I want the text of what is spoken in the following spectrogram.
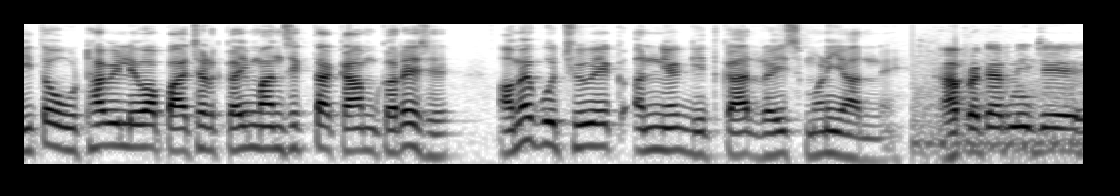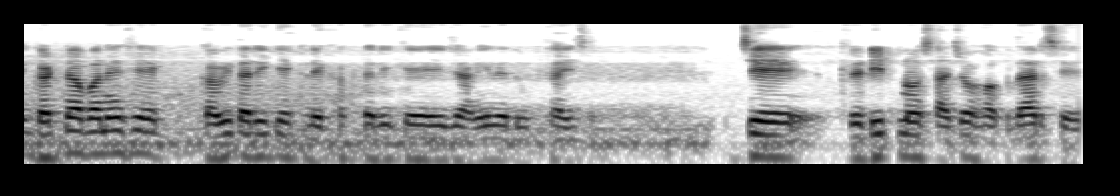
ગીતો ઉઠાવી લેવા પાછળ કઈ માનસિકતા કામ કરે છે, અમે પૂછ્યું એક અન્ય ગીતકાર રઈસ મણિયારને. આ પ્રકારની જે ઘટના બને છે, એક કવિ તરીકે, એક લેખક તરીકે એ જાણીને દુઃખ થાય છે. જે ક્રેડિટનો સાચો હકદાર છે,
